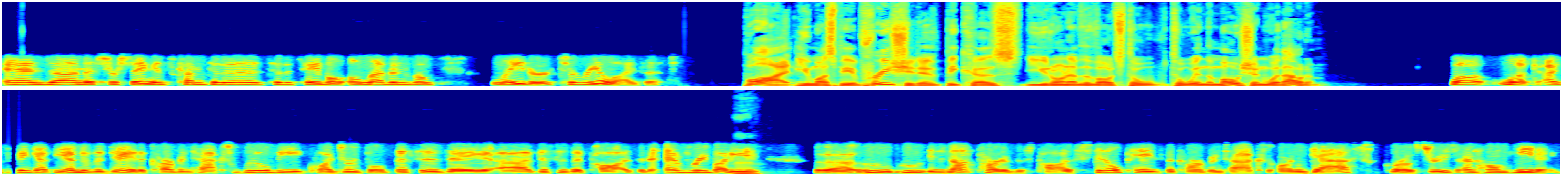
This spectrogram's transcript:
and uh, Mr. Singh has come to the to the table 11 votes later to realize it. But you must be appreciative because you don't have the votes to to win the motion without him. Well, look, I think at the end of the day, the carbon tax will be quadrupled. This is a uh, this is a pause, and everybody uh, who who is not part of this pause still pays the carbon tax on gas, groceries, and home heating.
